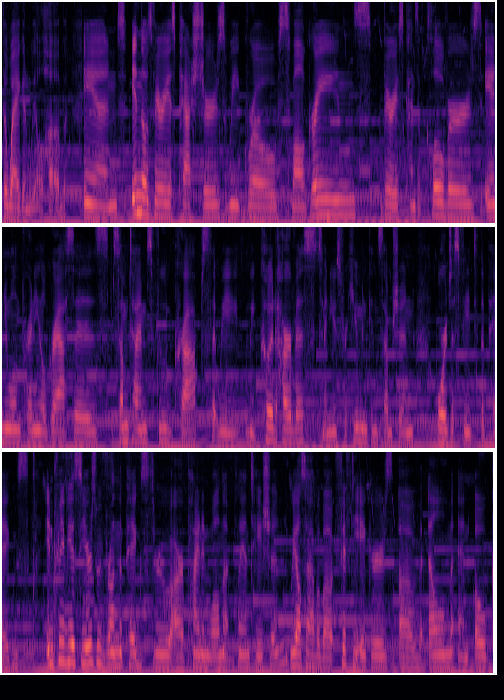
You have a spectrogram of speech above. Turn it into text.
the wagon wheel hub. And in those various pastures, we grow small grains, various kinds of clovers, annual and perennial grasses, sometimes food crops that we, we could harvest and use for human consumption or just feed to the pigs. In previous years, we've run the pigs through our pine and walnut plantation. We also have about 50 acres of elm and oak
